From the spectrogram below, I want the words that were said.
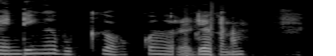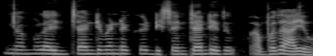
മെന്റിങ് ബുക്ക് ഒക്കെ ഒന്ന് റെഡിയാക്കണം നമ്മൾ എൻചാന്റ്മെന്റ് ഒക്കെ ഡിസെൻചാന്റ് ചെയ്ത് അബദ്ധമായോ?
